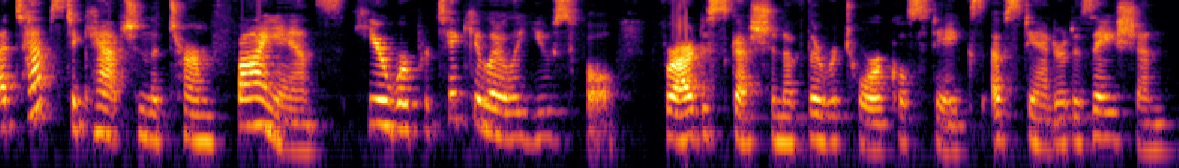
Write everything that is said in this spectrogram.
Attempts to caption the term finance here were particularly useful for our discussion of the rhetorical stakes of standardization.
